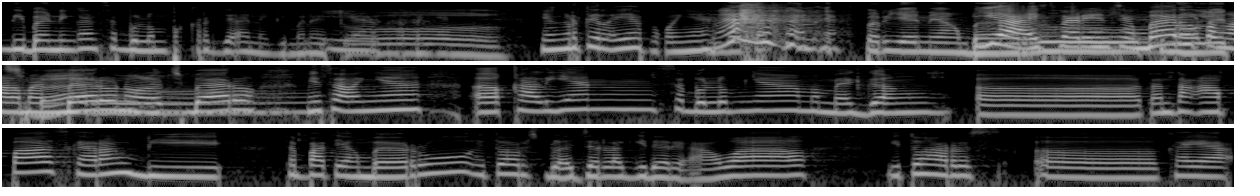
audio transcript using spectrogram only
dibandingkan sebelum pekerjaannya gimana itu Iya. katanya. Yang ngerti lah ya pokoknya. Experience yang baru. Iya, experience yang baru, pengalaman baru, knowledge baru. Misalnya eh, kalian sebelumnya memegang eh, tentang apa, sekarang di tempat yang baru itu harus belajar lagi dari awal. Itu harus eh, kayak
